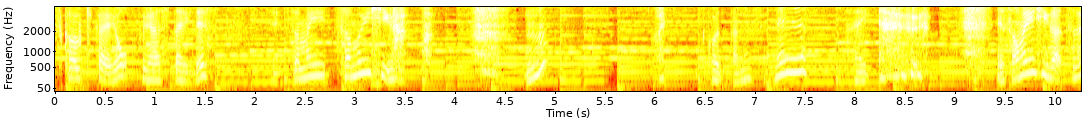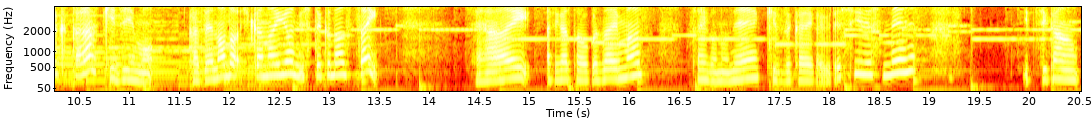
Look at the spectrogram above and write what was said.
使う機会を増やしたいです、え寒い寒い日が ん？これダメですよね。はい。え寒い日が続くから生地も風邪などひかないようにしてください。はい。ありがとうございます。最後のね気遣いが嬉しいですね。一眼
